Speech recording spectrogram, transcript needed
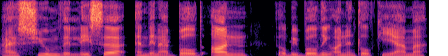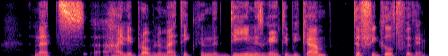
I assume the lesser and then I build on, they'll be building on until Qiyamah. And that's highly problematic. Then the deen is going to become difficult for them.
